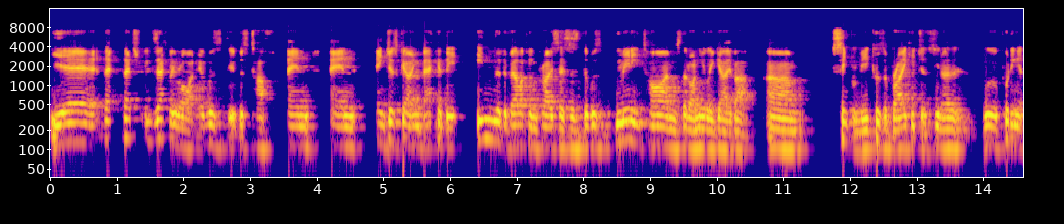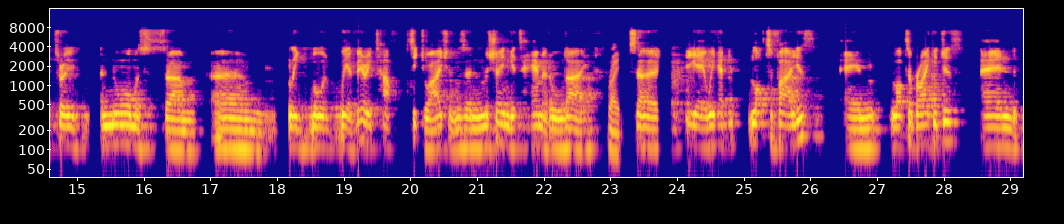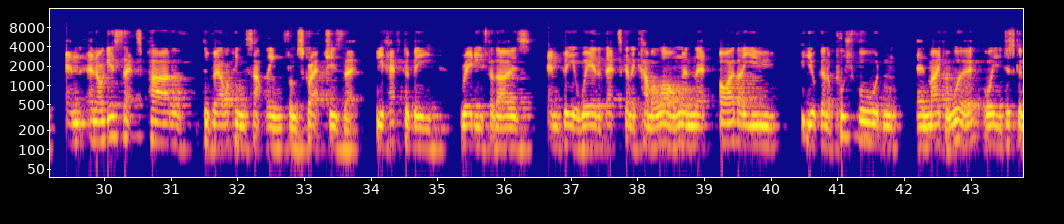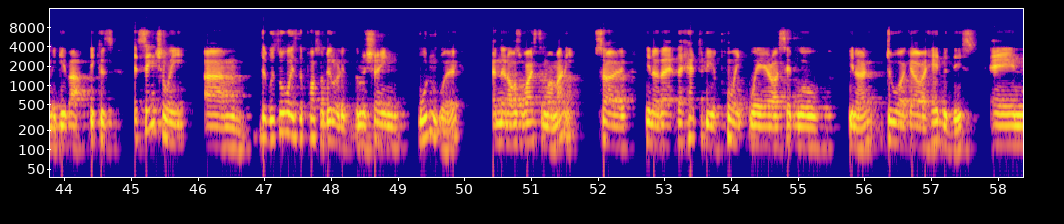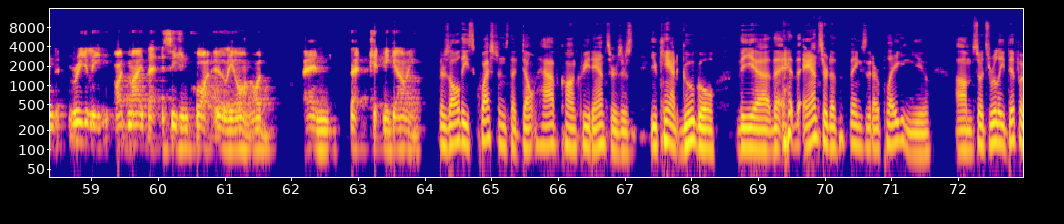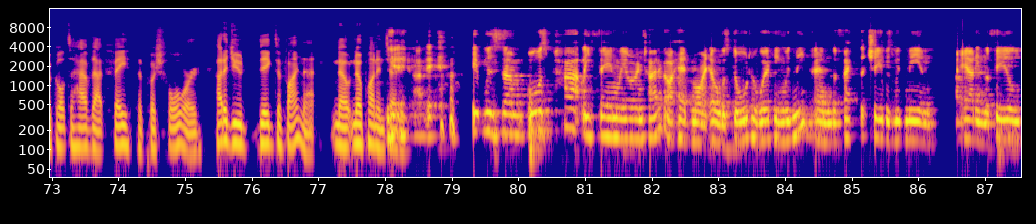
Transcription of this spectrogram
yeah, that, that's exactly right. It was it was tough, and and and just going back a bit in the developing processes, there was many times that I nearly gave up, um, simply because of breakages. You know, we were putting it through enormous um, um, we have very tough situations and machine gets hammered all day. Right. So yeah, we had lots of failures and lots of breakages and and and I guess that's part of developing something from scratch is that you have to be ready for those and be aware that that's going to come along and that either you you're going to push forward and and make it work or you're just going to give up because essentially um, there was always the possibility that the machine wouldn't work and that I was wasting my money. So, you know, there, there had to be a point where I said, well, you know, do I go ahead with this? And really, I'd made that decision quite early on, I'd, and that kept me going. There's all these questions that don't have concrete answers. There's you can't Google the uh, the the answer to the things that are plaguing you. Um, so it's really difficult to have that faith to push forward. How did you dig to find that? No, no pun intended. Yeah, it, it was um, it was partly family orientated. I had my eldest daughter working with me, and the fact that she was with me and out in the field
